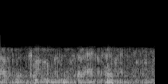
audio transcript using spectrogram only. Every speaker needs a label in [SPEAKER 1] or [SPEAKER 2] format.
[SPEAKER 1] of the common practice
